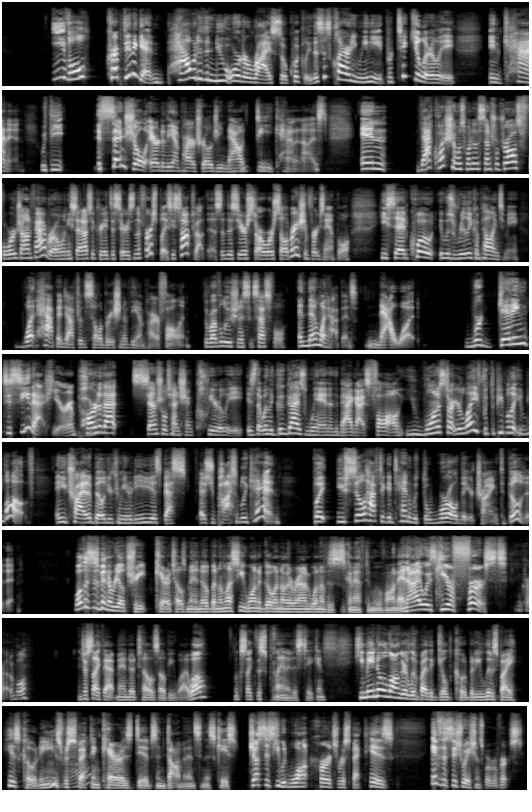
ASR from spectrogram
evil crept in again. How did the New Order rise so quickly? This is clarity we need, particularly in canon, with the essential heir to the Empire trilogy now mm-hmm. decanonized. And that question was one of the central draws for Jon Favreau when he set out to create the series in the first place. He's talked about this at this year's Star Wars celebration, for example. He said, quote, it was really compelling to me. What happened after the celebration of the Empire falling? The revolution is successful. And then what happens? Now what? We're getting to see that here. And part mm-hmm. of that central tension clearly is that when the good guys win and the bad guys fall, you want to start your life with the people that you love and you try to build your community as best as you possibly can. But you still have to contend with the world that you're trying to build it in. Well, this has been a real treat, Cara tells Mando, but unless you want to go another round, one of us is going to have to move on. And I was here first. Incredible. And just like that, Mando tells LBY, well, looks like this planet is taken. He may no longer live by the guild code, but he lives by his code, and he's Mhm. respecting Cara's dibs and dominance in this case, just as he would want her to respect his if the situations were reversed.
